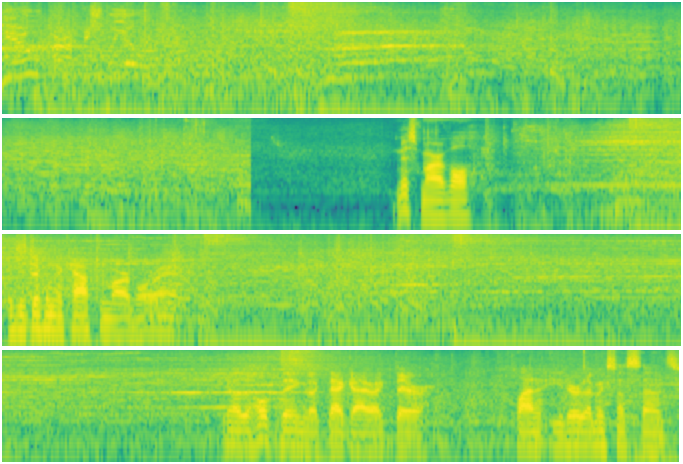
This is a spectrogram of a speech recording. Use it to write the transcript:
You are officially a loser. Miss Marvel. Which is different than Captain Marvel, right? You know, the whole thing, like that guy right there, Planet Eater, that makes no sense.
